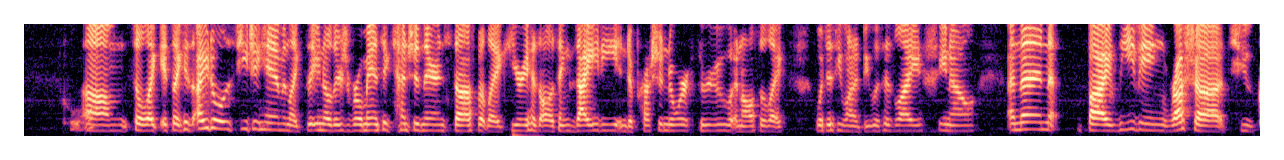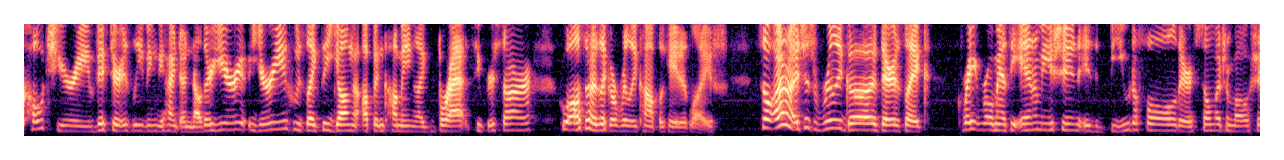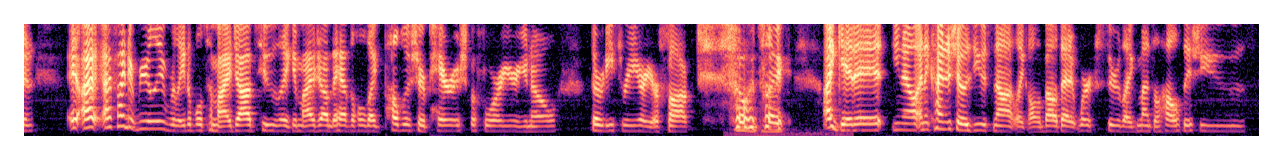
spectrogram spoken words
Cool. um, so like it's like his idol is teaching him, and like you know, there's romantic tension there and stuff. But like Yuri has all this anxiety and depression to work through, and also like what does he want to do with his life, you know? And then by leaving Russia to coach Yuri, Victor is leaving behind another Yuri, Yuri who's like the young up and coming like brat superstar who also has like a really complicated life. So I don't know, it's just really good. There's like great romance. The animation is beautiful. There's so much emotion. I, I find it really relatable to my job too. Like in my job, they have the whole like publish or perish before you're, you know, 33 or you're fucked. So it's Mhm. like, I get it, you know, and it kind of shows you it's not like all about that. It works through like mental health issues,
